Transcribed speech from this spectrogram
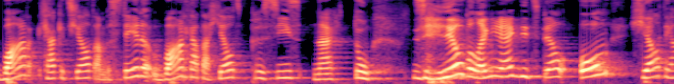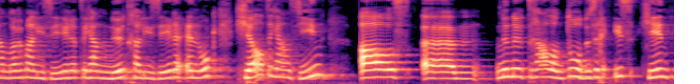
Waar ga ik het geld aan besteden? Waar gaat dat geld precies naartoe? Het is heel belangrijk, dit spel, om geld te gaan normaliseren, te gaan neutraliseren en ook geld te gaan zien als um, een neutrale tool. Dus er is geen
